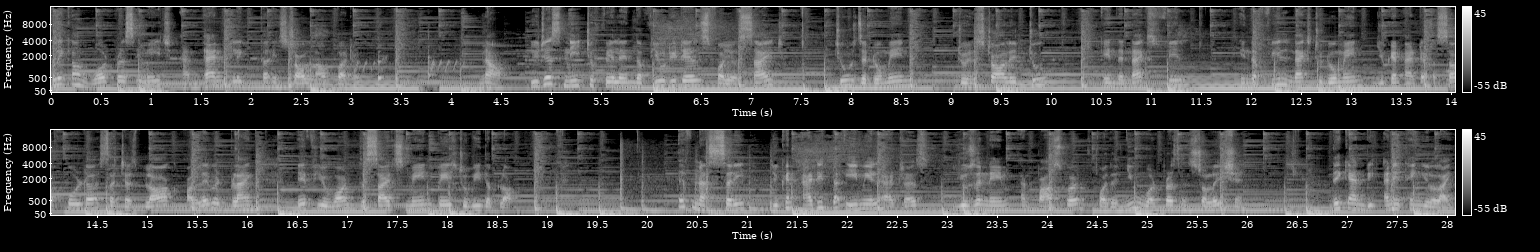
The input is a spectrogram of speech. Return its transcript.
Click on WordPress image and then click the install now button. Now you just need to fill in the few details for your site, choose the domain to install it to. In the next field, in the field next to domain, you can enter a subfolder such as blog or leave it blank if you want the site's main page to be the blog. If necessary, you can edit the email address, username and password for the new WordPress installation. They can be anything you like,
